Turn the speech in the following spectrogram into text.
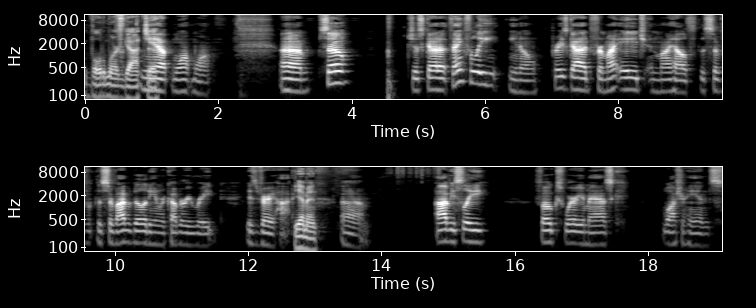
Voldemort gotcha. Yep, womp womp. Um, so just gotta thankfully, you know, praise God for my age and my health. The sur- the survivability and recovery rate is very high. Yeah, man. Um, obviously, folks, wear your mask, wash your hands,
